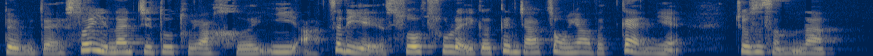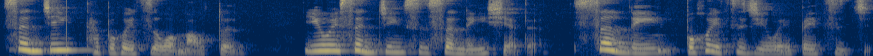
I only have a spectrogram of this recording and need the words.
对不对？所以呢，基督徒要合一啊。这里也说出了一个更加重要的概念，就是什么呢？圣经它不会自我矛盾，因为圣经是圣灵写的，圣灵不会自己违背自己。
